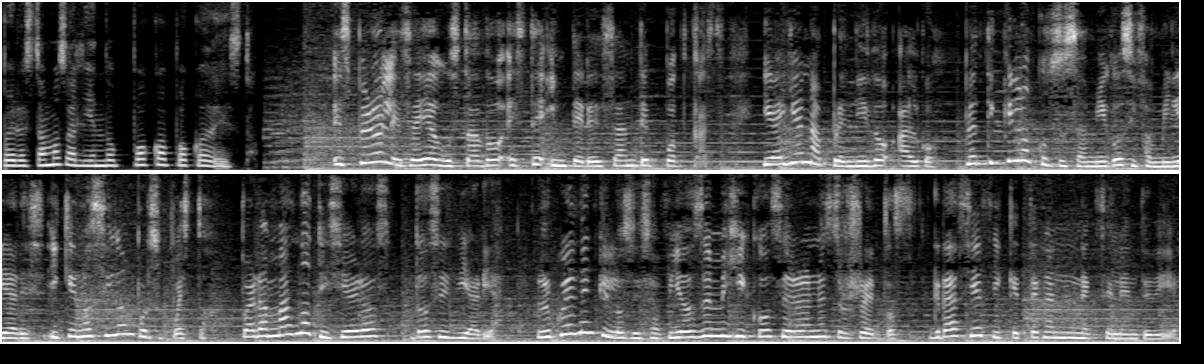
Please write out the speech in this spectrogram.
pero estamos saliendo poco a poco de esto. Espero les haya gustado este interesante podcast y hayan aprendido algo. Platíquenlo con sus amigos y familiares y que nos sigan por supuesto. Para más noticieros, dosis diaria. Recuerden que los desafíos de México serán nuestros retos. Gracias y que tengan un excelente día.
